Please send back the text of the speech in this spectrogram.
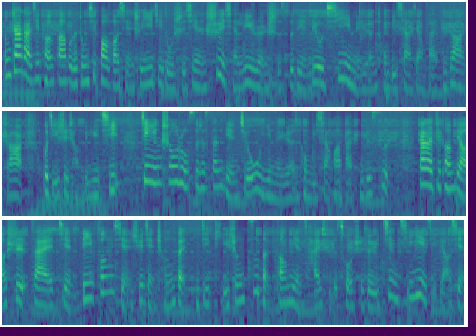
那么渣打集团发布的中期报告显示，一季度实现税前利润十四点六七亿美元，同比下降百分之二十二，不及市场的预期。经营收入四十三点九五亿美元，同比下滑百分之四。渣打集团表示，在减低风险、削减成本以及提升资本方面采取的措施，对于近期业绩表现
